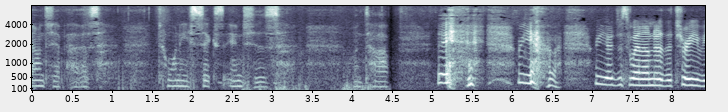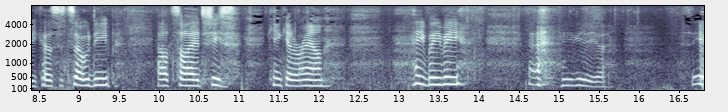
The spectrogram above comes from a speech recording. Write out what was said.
Township has 26 inches on top. Rio, Rio just went under the tree because it's so deep outside. She's can't get around. Hey, baby. yeah. See.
